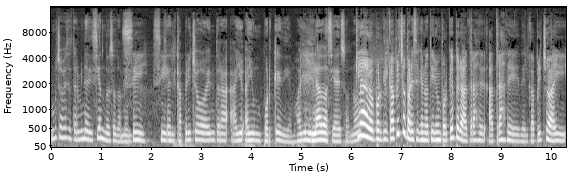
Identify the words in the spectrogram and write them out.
muchas veces termina diciendo eso también. sí, O sí. sea, el capricho entra, hay, hay un porqué, digamos, hay un hilado hacia eso, ¿no? Claro, porque el capricho parece que no tiene un porqué, pero atrás, de, atrás de- del capricho hay,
